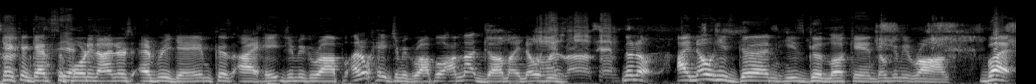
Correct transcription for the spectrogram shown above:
pick against the Yeah. 49ers every game because I hate Jimmy Garoppolo. I don't hate Jimmy Garoppolo. I'm not dumb. I know Oh, I he's love him. no, no. I know he's good and he's good looking. Don't get me wrong, but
